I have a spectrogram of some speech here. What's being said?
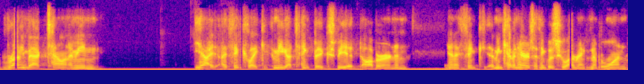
running back talent, I mean, yeah, I, I think like I mean you got Tank Bigsby at Auburn, and and I think I mean Kevin Harris I think was who I ranked number one,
